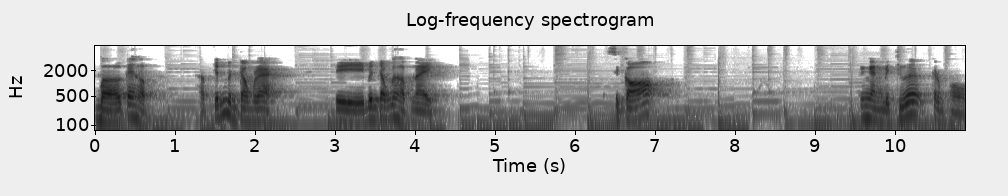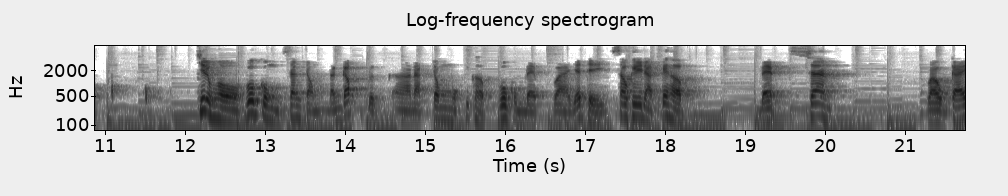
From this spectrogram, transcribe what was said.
bở cái hộp hộp chính bên trong ra. Thì bên trong cái hộp này sẽ có cái ngăn để chứa cái đồng hồ. Chiếc đồng hồ vô cùng sang trọng, đẳng cấp, được à, đặt trong một chiếc hộp vô cùng đẹp và giá trị. Sau khi đặt cái hộp đẹp sang vào cái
